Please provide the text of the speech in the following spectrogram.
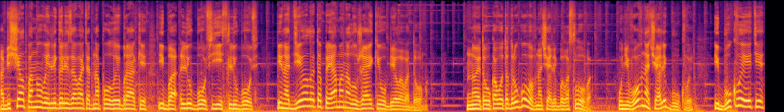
Обещал по новой легализовать однополые браки, ибо любовь есть любовь, и наделал это прямо на лужайке у Белого дома. Но это у кого-то другого вначале было слово. У него вначале буквы. И буквы эти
